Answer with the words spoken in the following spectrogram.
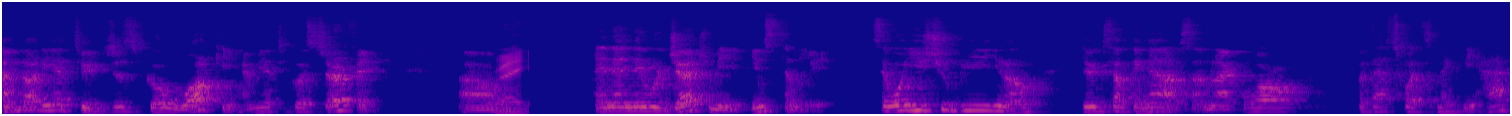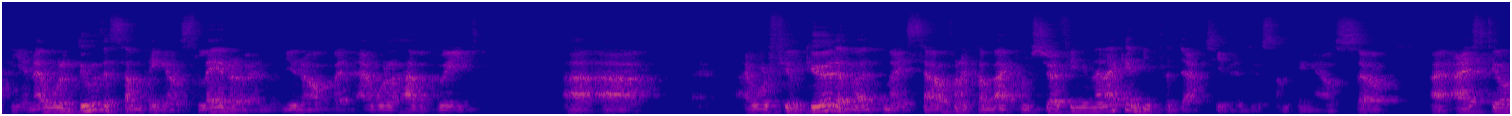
I'm not here to just go walking. I'm here to go surfing. Um, right. And then they will judge me instantly. Say, well, you should be, you know, doing something else. I'm like, well, but that's what's make me happy. And I will do the something else later. And, you know, but I will have a great uh, uh, I will feel good about myself when I come back from surfing, and then I can be productive and do something else. So I, I still,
